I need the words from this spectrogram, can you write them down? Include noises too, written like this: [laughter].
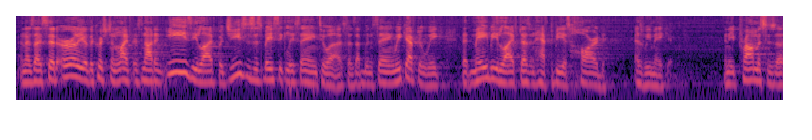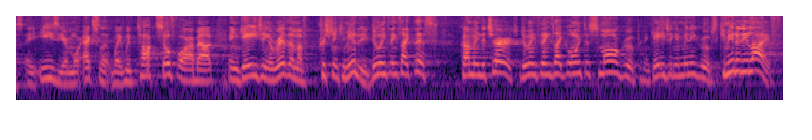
And as I said earlier, the Christian life is not an easy life, but Jesus is basically saying to us, as I've been saying week after week, that maybe life doesn't have to be as hard as we make it. And he promises us a easier, more excellent way. We've talked so far about engaging a rhythm of Christian community, doing things like this, coming to church, doing things like going to small group, engaging in mini groups, community life.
